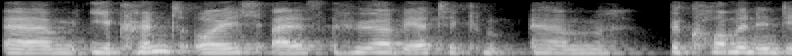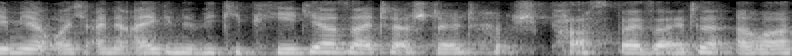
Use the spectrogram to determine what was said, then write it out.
Ähm, ihr könnt euch als höherwertig ähm, bekommen, indem ihr euch eine eigene Wikipedia-Seite erstellt. Spaß beiseite, aber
